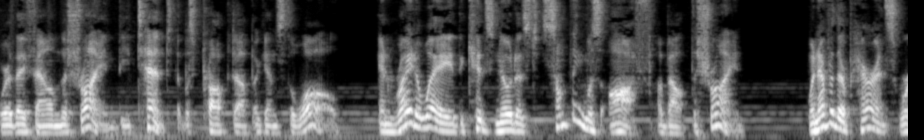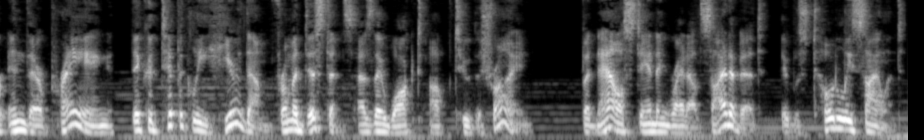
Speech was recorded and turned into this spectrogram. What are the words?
where they found the shrine, the tent that was propped up against the wall. And right away, the kids noticed something was off about the shrine. Whenever their parents were in there praying, they could typically hear them from a distance as they walked up to the shrine. But now, standing right outside of it, it was totally silent.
